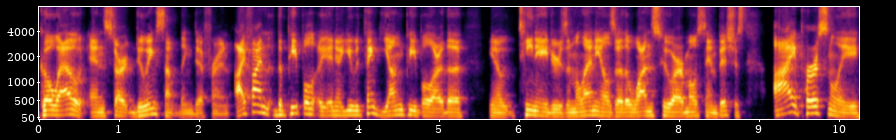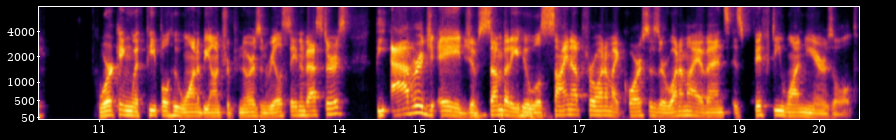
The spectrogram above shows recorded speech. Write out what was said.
go out and start doing something different i find the people you know you would think young people are the you know teenagers and millennials are the ones who are most ambitious I personally, working with people who want to be entrepreneurs and real estate investors, the average age of somebody who will sign up for one of my courses or one of my events is 51 years old.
